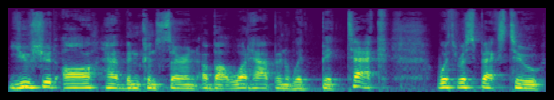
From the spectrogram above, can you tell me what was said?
you should all have been concerned about what happened with big tech with respects to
